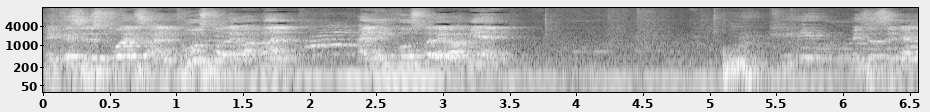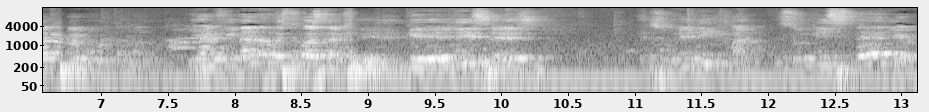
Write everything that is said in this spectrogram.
El que se esfuerza, al justo le va mal, al injusto le va bien. Esa sería la pregunta, ¿no? Y al final la respuesta que, que él dice es, es un enigma, es un misterio,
